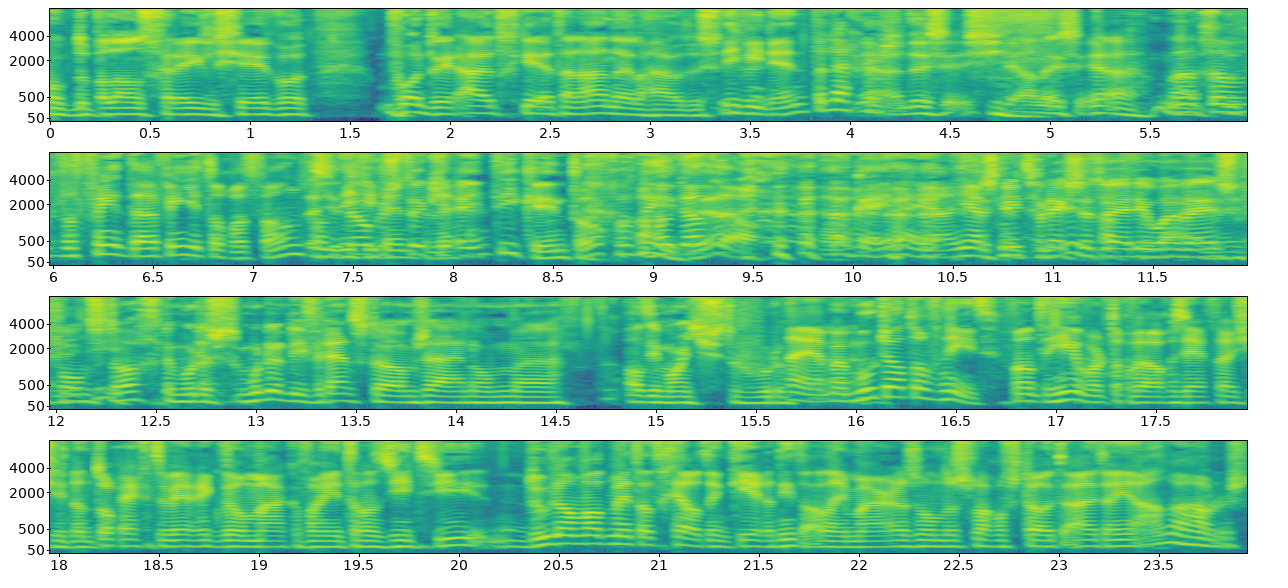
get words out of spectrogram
op de balans gerealiseerd wordt, wordt weer uitgekeerd aan aandeelhouders. Dividendbeleggers. Ja, dus Shell is, ja. Maar dat, dat vind, daar vind je toch wat van? Er zit ook een stukje ethiek in, toch? Of oh, niet, dat wel. Oké, okay, ja, ja, Het is niet voor niks het WDO-wezenfonds, toch? Er moet, moet een dividendstroom zijn om uh, al die mondjes te voeden. Nou ja, maar moet dat of niet? Want hier wordt toch wel gezegd... als je dan toch echt werk wil maken van je transitie... doe dan wat met dat geld en keer het niet alleen maar... zonder slag of stoot uit aan je aandeelhouders.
